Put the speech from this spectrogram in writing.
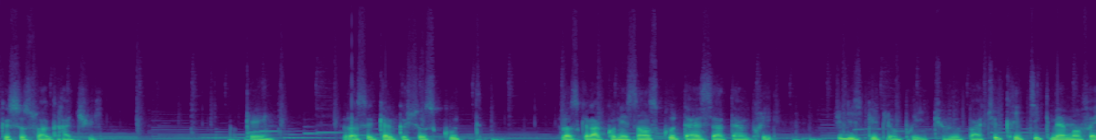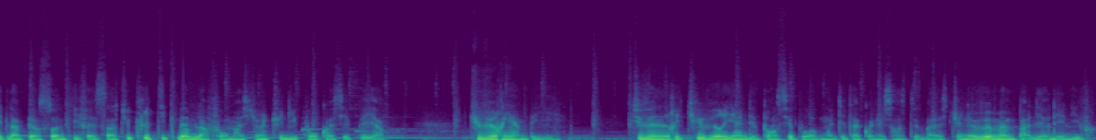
que ce soit gratuit. Ok? Lorsque quelque chose coûte, lorsque la connaissance coûte à un certain prix, tu discutes le prix, tu veux pas. Tu critiques même en fait la personne qui fait ça. Tu critiques même la formation, tu dis pourquoi c'est payant. Tu veux rien payer. Tu veux, veux rien dépenser pour augmenter ta connaissance de base. Tu ne veux même pas lire des livres.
